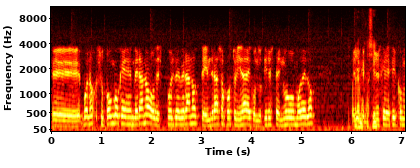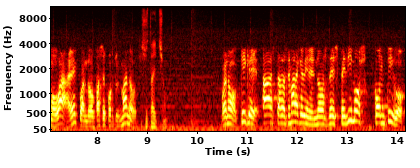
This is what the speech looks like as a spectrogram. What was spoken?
Eh, bueno, supongo que en verano o después de verano tendrás oportunidad de conducir este nuevo modelo. Oye, que que nos sí. tienes que decir cómo va, ¿eh? Cuando pase por tus manos. Eso está hecho. Bueno, Quique, hasta la semana que viene. Nos despedimos contigo.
